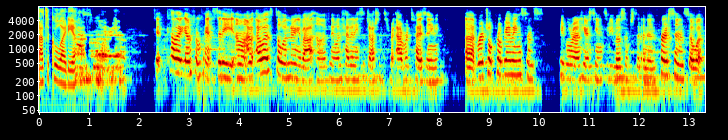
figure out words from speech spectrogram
That's a cool idea. Kelly again from Plant City. Uh, I, I, was still wondering about uh, if anyone had any suggestions for advertising uh, virtual programming since people around here seem to be most interested in in person. So what,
